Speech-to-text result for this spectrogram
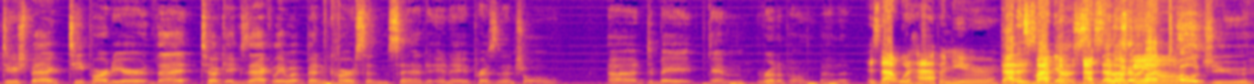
douchebag Tea Partier that took exactly what Ben Carson said in a presidential uh, debate and wrote a poem about it? Is that what happened here? That is my the- guess. that's That the what is if I told you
